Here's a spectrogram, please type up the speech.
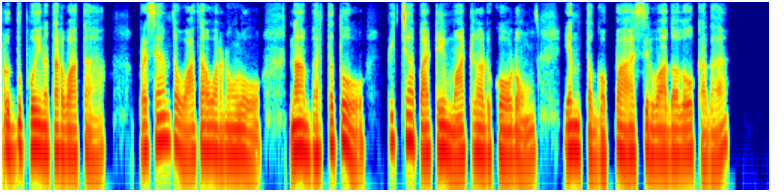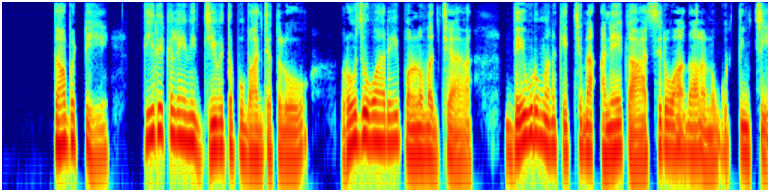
ప్రొద్దుపోయిన తర్వాత ప్రశాంత వాతావరణంలో నా భర్తతో పిచ్చాపాటి మాట్లాడుకోవడం ఎంత గొప్ప ఆశీర్వాదాలో కదా! కాబట్టి తీరికలేని జీవితపు బాధ్యతలు రోజువారీ పనుల మధ్య దేవుడు మనకిచ్చిన అనేక ఆశీర్వాదాలను గుర్తించి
